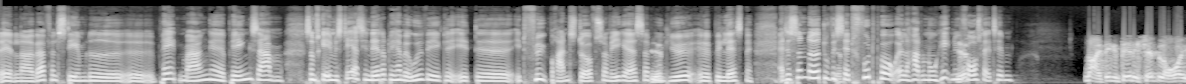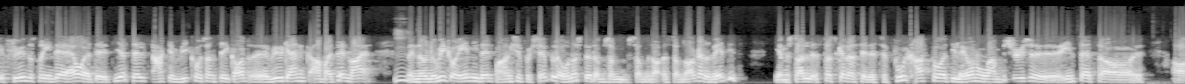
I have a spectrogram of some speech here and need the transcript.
eller i hvert fald stemlet øh, pænt mange øh, penge sammen, som skal investeres i netop det her med at udvikle et, øh, et flybrændstof, som ikke er så ja. miljøbelastende. Er det sådan noget, du vil ja. sætte fod på, eller har du nogle helt nye ja. forslag til dem? Nej, det, det er et eksempel over i flyindustrien, det er jo, at øh, de har selv sagt, at vi kunne sådan set godt, øh, vi vil gerne arbejde den vej, mm. men når nu vi går ind i den branche for eksempel og understøtter dem, som, som, som nok er nødvendigt, jamen så, så skal der sættes til fuld kraft på, at de laver nogle ambitiøse indsatser og, og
